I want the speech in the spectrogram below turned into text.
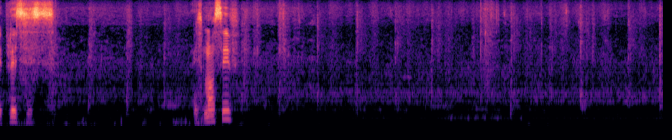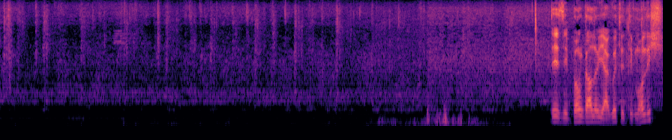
the place is is massive. This is the bungalow you are going to demolish.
